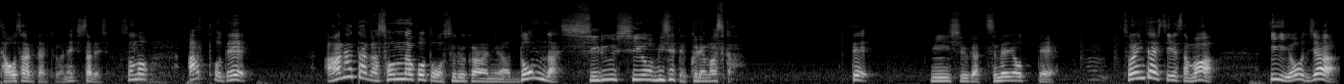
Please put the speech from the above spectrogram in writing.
倒されたりとかねしたでしょその後であなたがそんなことをするからにはどんな印を見せてくれますか？って民衆が詰め寄ってそれに対してイエス様はいいよじゃあ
